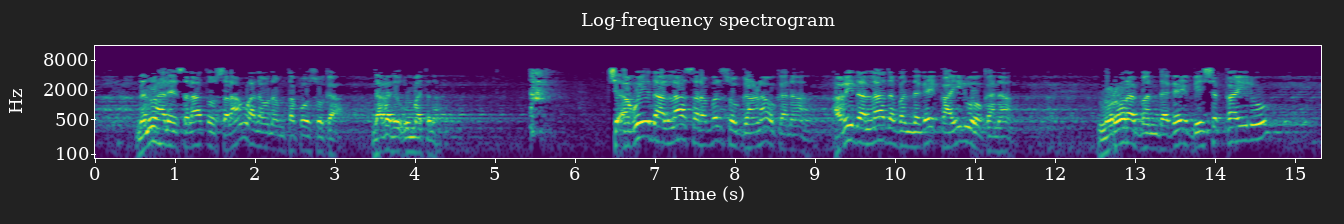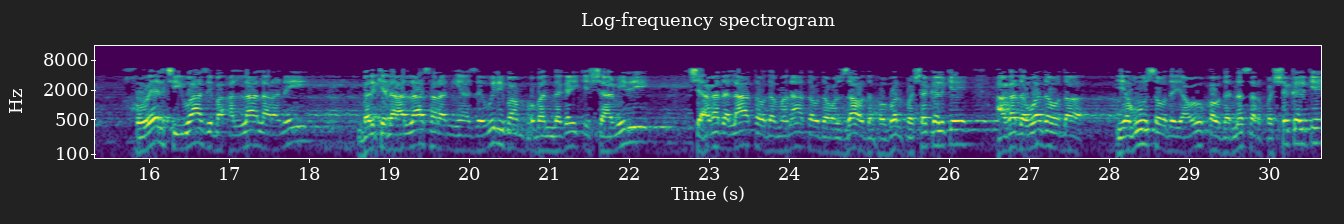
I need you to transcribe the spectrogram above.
د نوح علیه السلام والونه هم تاسو کا دغه د امت نه چې هغه د الله سره بل سو غاڼه وکنا هغه د الله د بندګۍ قائل وکنا نورور بندګۍ بشک قائل خویل چې واځي به الله لره نه بلکې د الله سره نیازولي بام په بندګۍ کې شاملي چې هغه د لات او د منات او د عزا او د حبل په شکل کې هغه د ود او د یغوس او د یعوق او د نصر په شکل کې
